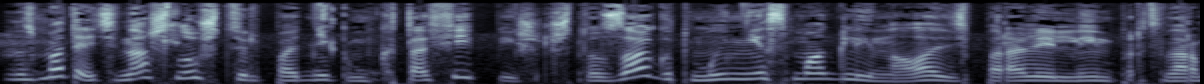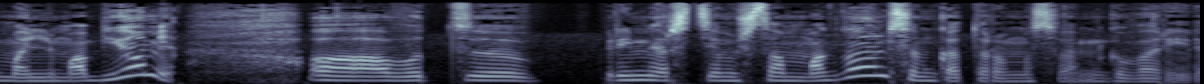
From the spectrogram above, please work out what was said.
Ну, смотрите, наш слушатель под ником Котофей пишет, что за год мы не смогли наладить параллельный импорт в нормальном объеме. А вот пример с тем же самым Макдональдсом, о котором мы с вами говорили.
